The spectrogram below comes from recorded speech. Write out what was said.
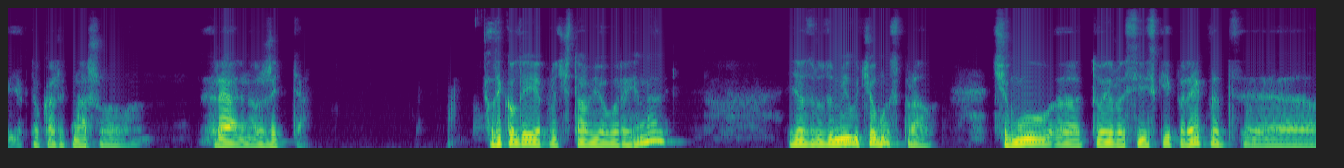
як то кажуть, нашого реального життя. Але коли я прочитав його в оригіналі, я зрозумів, у чому справа. Чому е, той російський переклад е,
